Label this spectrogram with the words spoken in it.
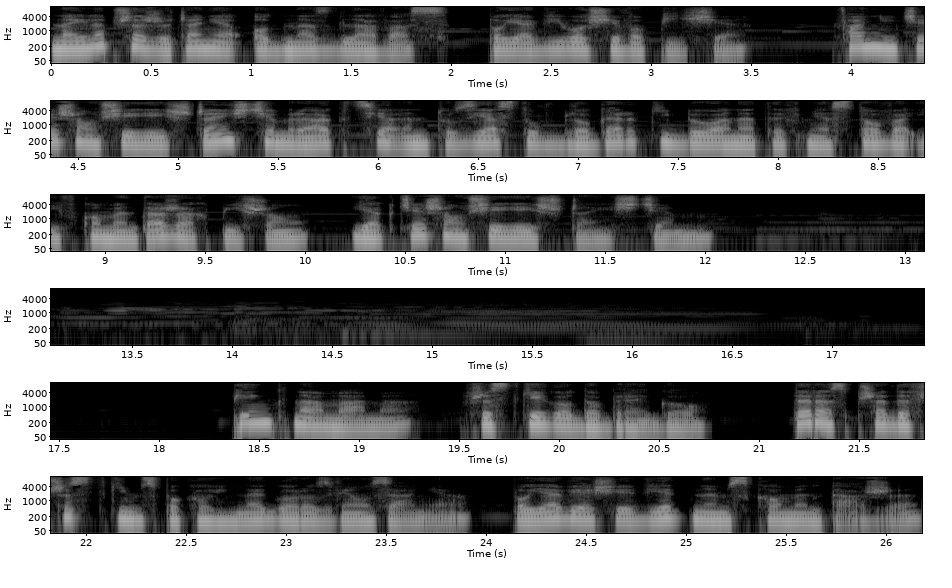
Najlepsze życzenia od nas dla Was, pojawiło się w opisie. Fani cieszą się jej szczęściem reakcja entuzjastów blogerki była natychmiastowa i w komentarzach piszą, jak cieszą się jej szczęściem. Piękna mama, wszystkiego dobrego. Teraz przede wszystkim spokojnego rozwiązania, pojawia się w jednym z komentarzy.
